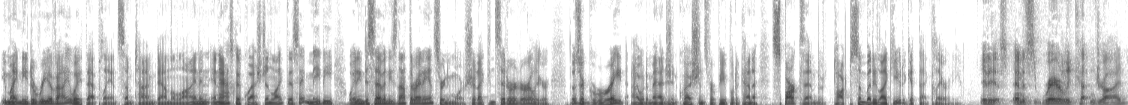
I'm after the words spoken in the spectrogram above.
you might need to reevaluate that plan sometime down the line and, and ask a question like this Hey, maybe waiting to 70 is not the right answer anymore. Should I consider it earlier? Those are great, I would imagine, questions for people to kind of spark them to talk to somebody like you to get that clarity. It is, and it's rarely cut and dried.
